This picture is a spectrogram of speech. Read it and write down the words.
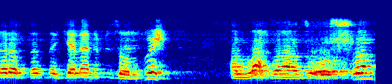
taraftan da gelenimiz olmuş. Allah razı olsun.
